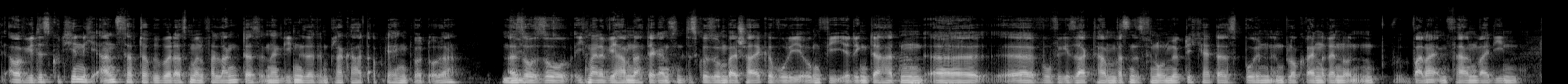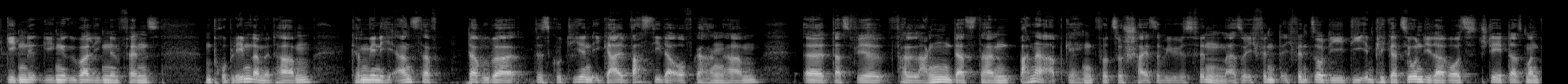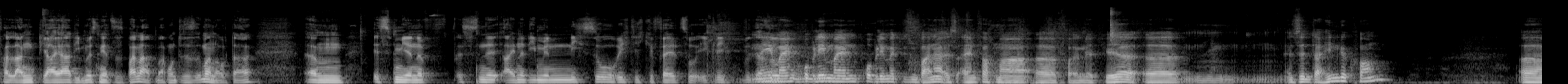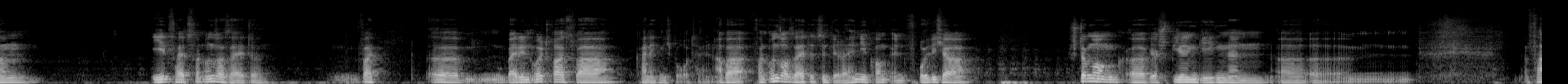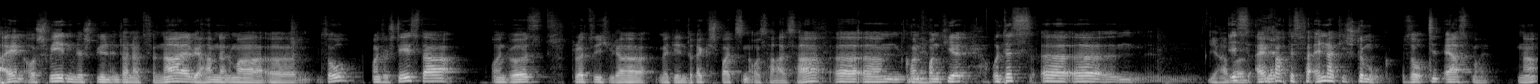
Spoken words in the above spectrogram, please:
Aber wir diskutieren nicht ernsthaft darüber, dass man verlangt, dass in der Gegenseite ein Plakat abgehängt wird, oder? Also so, ich meine, wir haben nach der ganzen Diskussion bei Schalke, wo die irgendwie ihr Ding da hatten, äh, äh, wo wir gesagt haben, was ist denn das für eine Unmöglichkeit, dass Bullen in den Block reinrennen und einen Banner entfernen, weil die gegen, gegenüberliegenden Fans ein Problem damit haben, können wir nicht ernsthaft darüber diskutieren, egal was die da aufgehangen haben, äh, dass wir verlangen, dass da ein Banner abgehängt wird, so scheiße, wie wir es finden. Also ich finde, ich finde so die, die Implikation, die daraus steht, dass man verlangt, ja, ja, die müssen jetzt das Banner abmachen und das ist immer noch da, ähm, ist mir eine ist eine, eine, die mir nicht so richtig gefällt, so eklig. Nee, Also- mein Problem, mein Problem mit diesem Banner ist einfach mal äh, folgendes. Wir äh, sind da hingekommen, ähm, jedenfalls von unserer Seite. Was äh, bei den Ultras war, kann ich nicht beurteilen. Aber von unserer Seite sind wir da hingekommen in fröhlicher Stimmung. Äh, wir spielen gegen einen äh, äh, Verein aus Schweden, wir spielen international, wir haben dann immer äh, so und du stehst da und wirst plötzlich wieder mit den Dreckspatzen aus HSH äh, ähm, konfrontiert und das äh, äh, Ja, ist einfach, das verändert die Stimmung. So, erstmal. Ne?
